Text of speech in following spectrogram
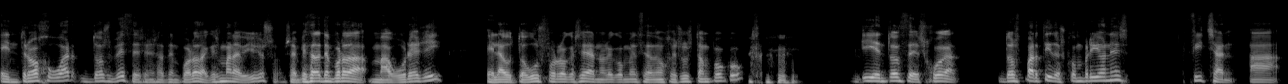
entró a jugar dos veces en esa temporada, que es maravilloso. O sea, empieza la temporada Maguregui, el autobús, por lo que sea, no le convence a don Jesús tampoco. Y entonces juega dos partidos con Briones, fichan a,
